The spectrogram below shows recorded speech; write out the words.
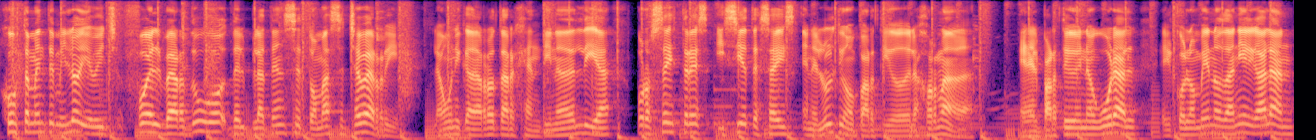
Justamente Milojevic fue el verdugo del platense Tomás Echeverry, la única derrota argentina del día, por 6-3 y 7-6 en el último partido de la jornada. En el partido inaugural, el colombiano Daniel Galán,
